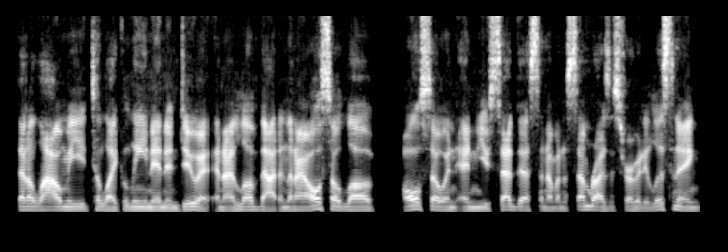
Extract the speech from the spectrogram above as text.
that allow me to like lean in and do it. And I love that. And then I also love, also, and, and you said this, and I'm going to summarize this for everybody listening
